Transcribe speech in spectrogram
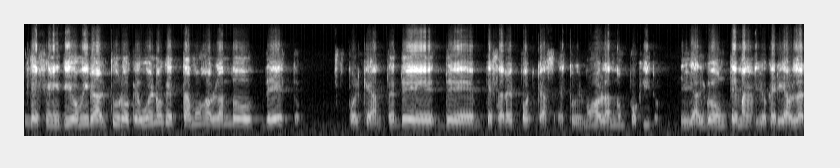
Definitivo, mira Arturo, qué bueno que estamos hablando de esto, porque antes de, empezar el podcast estuvimos hablando un poquito y algo de un tema que yo quería hablar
